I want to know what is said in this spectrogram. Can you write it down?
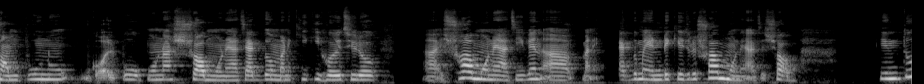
সম্পূর্ণ গল্প, উপন্যাস সব মনে আছে। একদম মানে কী কী হয়েছিল সব মনে আছে। ইভেন মানে একদম এন্ডে কে ছিল সব মনে আছে, সব। কিন্তু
